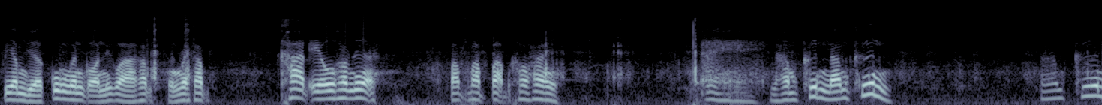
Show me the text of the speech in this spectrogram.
เตรียมเหยื่อกุ้งกันก่อนดีกว่าครับ เห็นไหมครับ คาดเอวครับเนี่ย ปรับปรับปรับเข้าให้น้ำขึ้นน้ำขึ้น น้ำขึ้น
